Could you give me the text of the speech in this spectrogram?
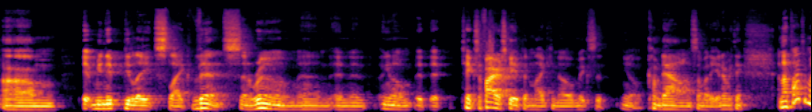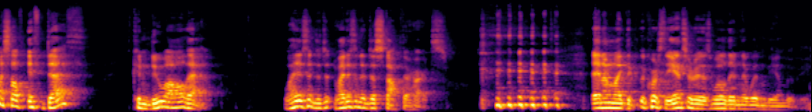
um, it manipulates like vents in a room, and and it, you know, it, it takes a fire escape and like you know makes it you know come down on somebody and everything. And I thought to myself, if death can do all that, why isn't it, why doesn't it just stop their hearts? and I'm like, of course, the answer is, well, then there wouldn't be a movie.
